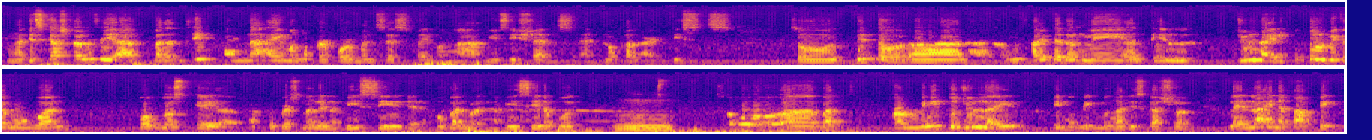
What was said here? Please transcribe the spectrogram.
nga discussion siya but at the same time na ay mga performances by mga musicians and local artists. So dito, uh, we started on May until July. Naputol may kami one. August kay uh, ako personally na busy, then uban mo na busy na po. Mm. So uh, but from May to July, imo may mga discussion. Lain-lain na topic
